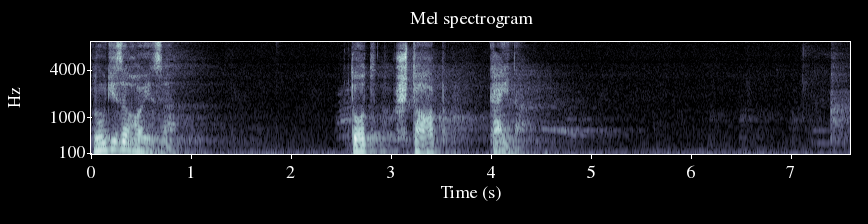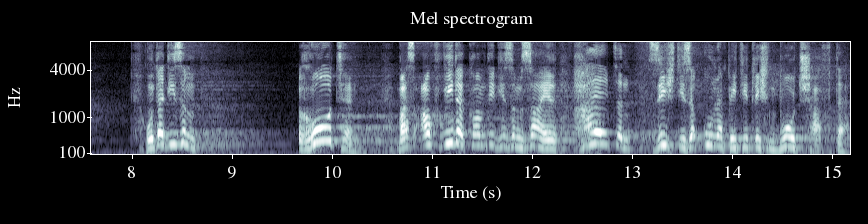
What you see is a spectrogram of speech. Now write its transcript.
nur diese Häuser, dort starb keiner. Unter diesem roten, was auch wiederkommt in diesem Seil, halten sich diese unappetitlichen Botschafter,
